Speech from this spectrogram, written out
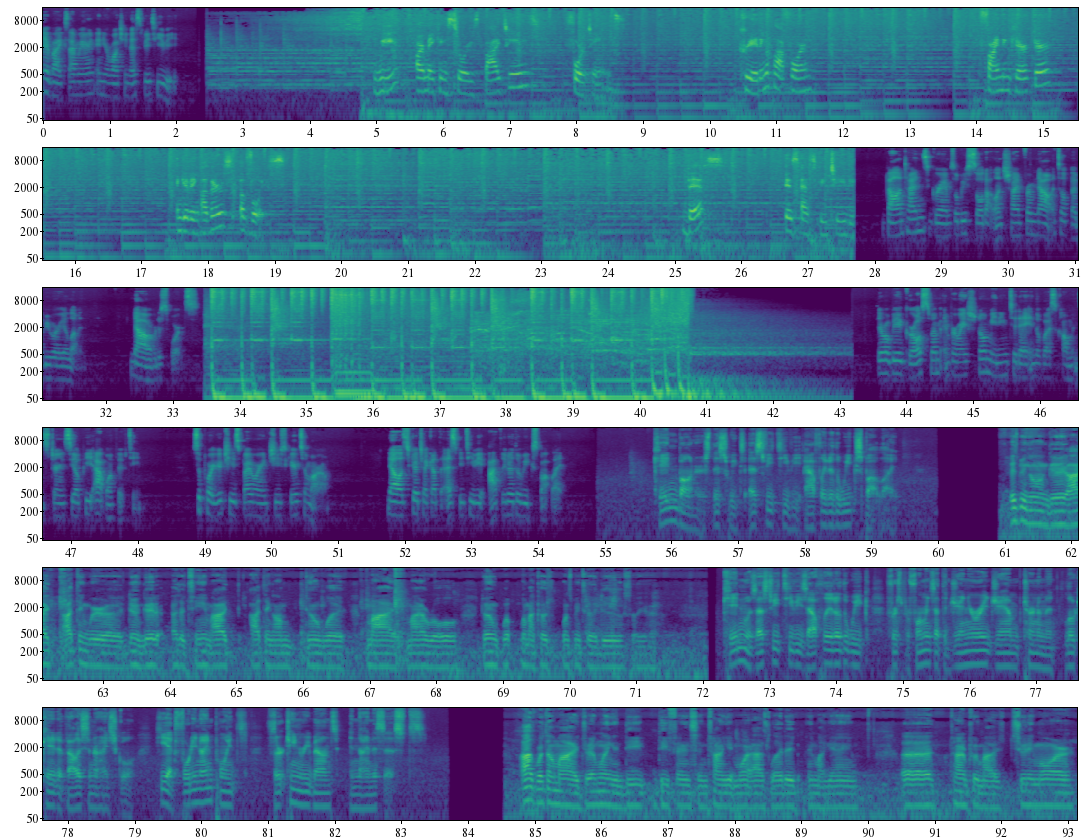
Hey Vikes, I'm Erin and you're watching SVTV. We are making stories by teens for teens. Creating a platform, finding character, and giving others a voice. This is SVTV. Valentine's grams will be sold at lunchtime from now until February 11th. Now over to sports. There will be a girls swim informational meeting today in the West Commons during CLP at 1:15. Support your Chiefs by wearing Chiefs gear tomorrow. Now let's go check out the SVTV Athlete of the Week spotlight. Caden Bonners, this week's SVTV Athlete of the Week Spotlight. It's been going good. I I think we're uh, doing good as a team. I I think I'm doing what my my role, doing what, what my coach wants me to do. So yeah. Caden was SVTV's Athlete of the Week for his performance at the January Jam tournament located at Valley Center High School. He had 49 points, 13 rebounds, and 9 assists. I was working on my dribbling and deep defense and trying to get more athletic in my game. Uh, trying to improve my shooting more,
